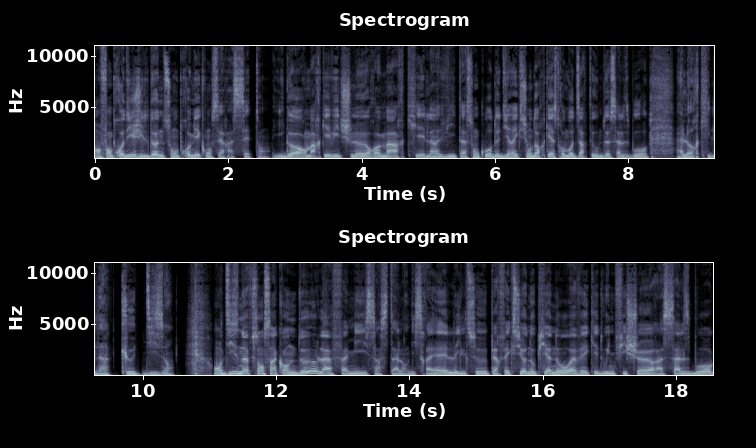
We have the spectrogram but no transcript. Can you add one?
Enfant prodige, il donne son premier concert à 7 ans. Igor Markevitch le remarque et l'invite à son cours de direction d'orchestre au Mozarteum de Salzbourg, alors qu'il n'a que 10 ans. En 1952, la famille s'installe en Israël. Il se perfectionne au piano avec Edwin Fischer à Salzbourg,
